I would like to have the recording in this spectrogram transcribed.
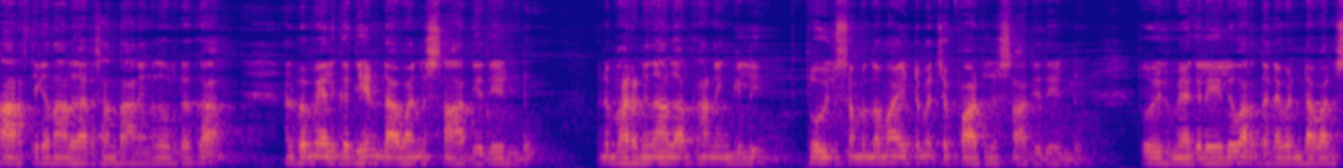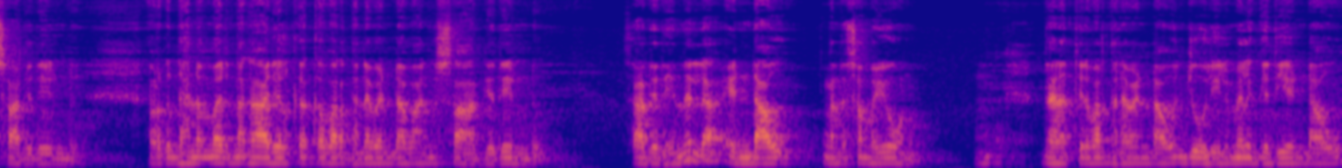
കാർത്തിക നാളുകാര സന്താനങ്ങൾ ഇവർക്കൊക്കെ അല്പം മേൽഗതി ഉണ്ടാവാൻ സാധ്യതയുണ്ട്. പിന്നെ ഭരണി നാളുകാർക്കാണെങ്കിൽ തൊഴിൽ സംബന്ധമായിട്ട് മെച്ചപ്പാടിന് സാധ്യതയുണ്ട്. തൊഴിൽ മേഖലയിൽ വർധനവുണ്ടാവാൻ സാധ്യതയുണ്ട്. അവർക്ക് ധനം വരുന്ന കാര്യങ്ങൾക്കൊക്കെ വർധനവുണ്ടാവാൻ സാധ്യതയുണ്ട്. സാധ്യതയെന്നല്ല ഉണ്ടാവും. അങ്ങനത്തെ സമയമാണ്. ധനത്തിന് വർധനവുണ്ടാവും ജോലിയിൽ മേൽഗതി ഉണ്ടാവും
